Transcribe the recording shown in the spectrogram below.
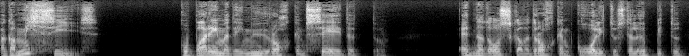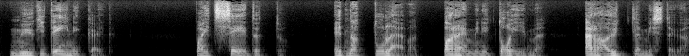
aga mis siis, kui parimad ei müü rohkem seetõttu, et nad oskavad rohkem koolitustel õpitud müügitehnikaid, vaid seetõttu, et nad tulevad paremini toime äraütlemistega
